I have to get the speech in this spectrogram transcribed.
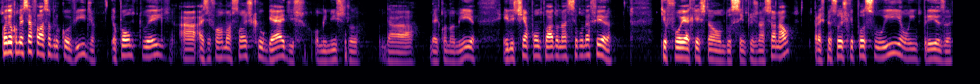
Quando eu comecei a falar sobre o Covid, eu pontuei a, as informações que o Guedes, o ministro da, da Economia, ele tinha pontuado na segunda-feira, que foi a questão do Simples Nacional, para as pessoas que possuíam empresas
